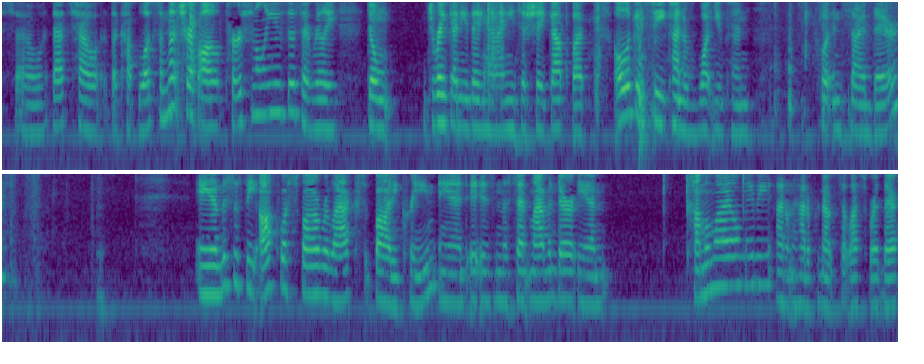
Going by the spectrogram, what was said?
So that's how the cup looks. I'm not sure if I'll personally use this. I really don't drink anything that I need to shake up, but I'll look and see kind of what you can put inside there. And this is the Aqua Spa Relax Body Cream, and it is in the scent lavender and chamomile, maybe? I don't know how to pronounce that last word there.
